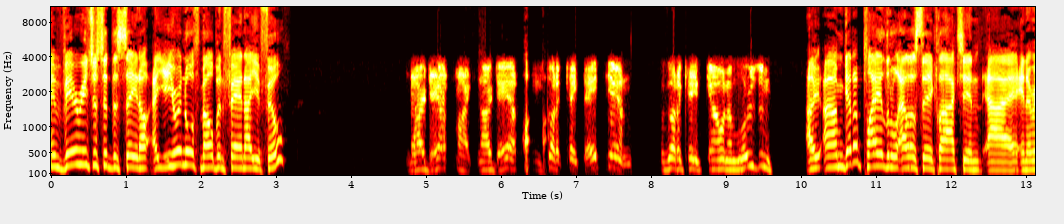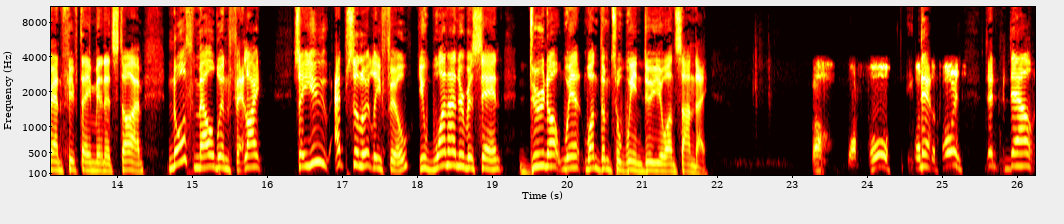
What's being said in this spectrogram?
am very interested to see. And you're a North Melbourne fan, are you, Phil? No doubt, mate. No doubt. He's got to keep head down. We've got to keep going and losing. I, am going to play a little Alastair Clarkson uh, in around 15 minutes' time. North Melbourne, fan, like, so you absolutely, Phil, you 100% do not want them to win, do you, on Sunday? Oh, what for? What's Now- the point? Now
